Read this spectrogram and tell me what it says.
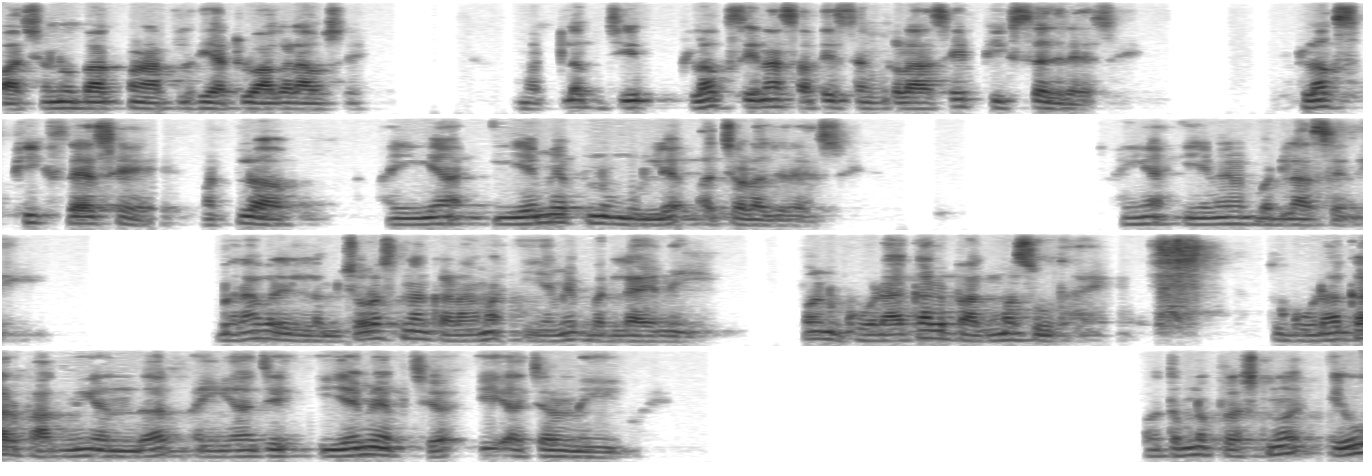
પાછળનો ભાગ પણ આટલાથી આટલો આગળ આવશે. મતલબ જે ફ્લક્સ એના સાથે સંકળાશે ફિક્સ જ રહેશે. ફ્લક્સ ફિક્સ રહેશે, મતલબ અહીંયા ઈએમએફનું મૂલ્ય અચળ જ રહેશે. અહીંયા ઈએમએફ બદલાશે નહીં. બરાબર એટલે લંબચોરસના ગાળામાં ઈએમએફ બદલાય નહીં. પણ ગોળાકાર ભાગમાં શું થાય? તો ગોળાકાર ભાગની અંદર અહીંયા જે ઈએમએફ છે, એ અચળ નહીં હોય. તમને પ્રશ્ન એવો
